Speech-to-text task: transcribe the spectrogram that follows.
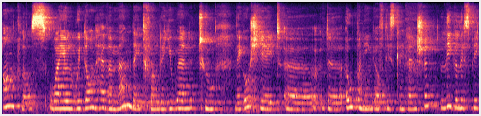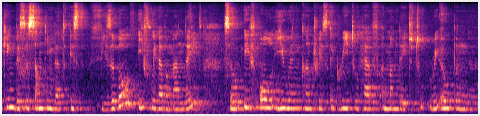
UNCLOS while we don't have a mandate from the UN to negotiate uh, the opening of this convention. Legally speaking, this is something that is feasible if we have a mandate. So if all UN countries agree to have a mandate to reopen uh,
